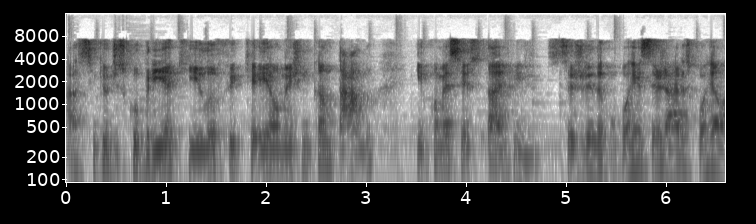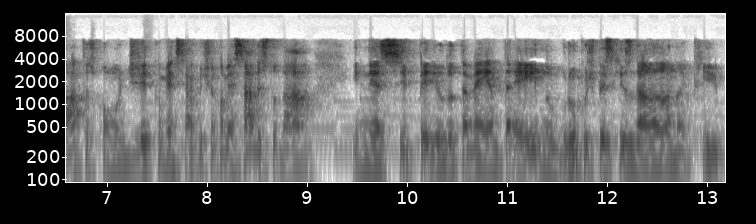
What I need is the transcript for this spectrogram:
assim que eu descobri aquilo, eu fiquei realmente encantado e comecei a estudar, enfim, seja direito da concorrência, seja áreas correlatas como direito comercial que eu tinha começado a estudar. E nesse período também entrei no grupo de pesquisa da Ana, que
